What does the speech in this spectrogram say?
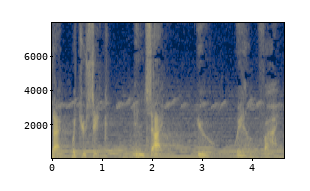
That which you seek inside, you will find.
